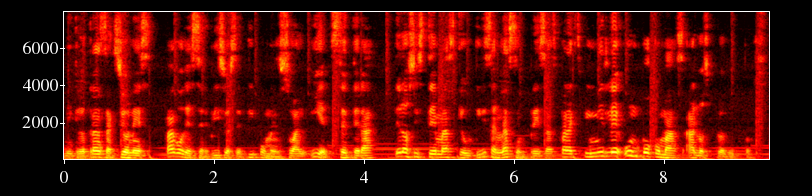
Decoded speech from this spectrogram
microtransacciones, pago de servicios de tipo mensual y etcétera de los sistemas que utilizan las empresas para exprimirle un poco más a los productos.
